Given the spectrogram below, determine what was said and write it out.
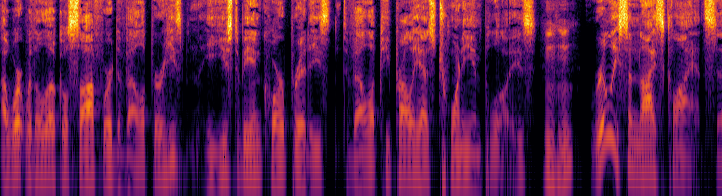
I work with a local software developer. He's he used to be in corporate. He's developed. He probably has twenty employees. Mm-hmm. Really, some nice clients. Uh,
